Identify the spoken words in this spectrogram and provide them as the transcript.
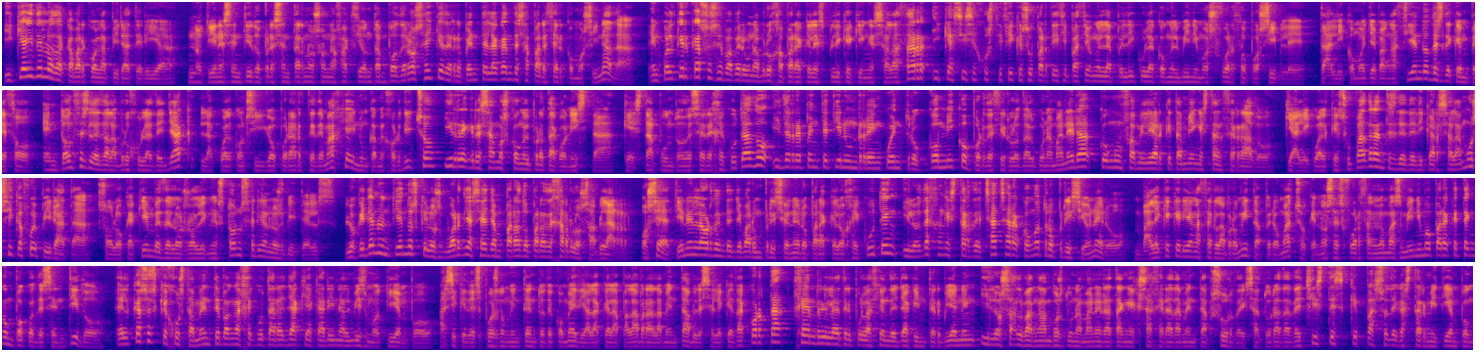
¿Y qué hay de lo de acabar con la piratería? No tiene sentido presentarnos a una facción tan poderosa y que de repente la hagan desaparecer como si nada. En cualquier caso se va a ver una bruja para que le explique quién es Salazar y que así se justifique su participación en la película con el mínimo esfuerzo posible, tal y como llevan haciendo desde que empezó. Entonces le da la brújula de Jack, la cual consiguió por arte de magia y nunca mejor dicho, y regresamos con el protagonista, que está a punto de ser ejecutado y de repente tiene un reencuentro cómico, por decirlo de alguna manera, con un familiar que también está encerrado, que al igual que su padre antes de dedicarse a la música fue pirata, solo que aquí en vez de los Rolling Stones serían los Beatles. Lo que ya no entiendo es que los guardias se hayan parado para dejarlos hablar. O sea, tienen la orden de llevar un prisionero para que lo ejecuten y lo dejan estar de cháchara con otro prisionero. Vale que querían hacer la bromita, pero macho, que no se esfuerzan lo más mínimo para que tenga un poco de sentido. El caso es que justamente van a ejecutar a Jack y a Karina al mismo tiempo, así que después de un intento de comedia a la que la palabra lamentable se le queda corta, Henry y la tripulación de Jack intervienen y lo salvan ambos de una manera tan exageradamente absurda y saturada de chistes que paso de gastar mi tiempo en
